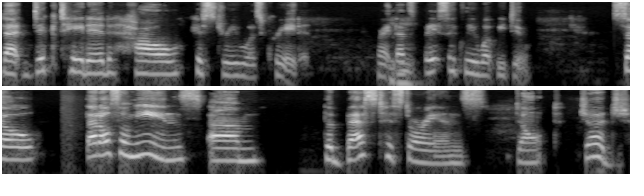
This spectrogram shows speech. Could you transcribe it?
that dictated how history was created right? That's basically what we do. So that also means um, the best historians don't judge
